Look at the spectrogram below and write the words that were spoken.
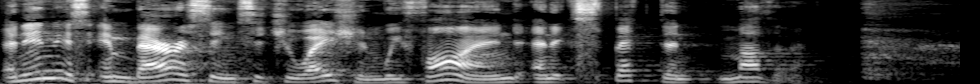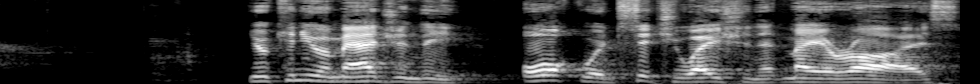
And in this embarrassing situation, we find an expectant mother. You know, can you imagine the awkward situation that may arise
